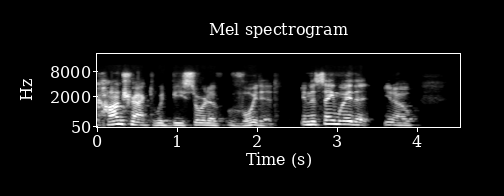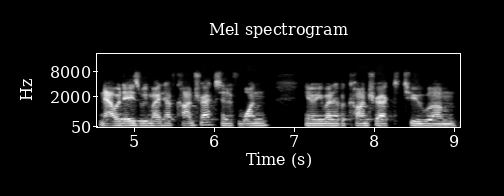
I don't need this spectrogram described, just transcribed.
contract would be sort of voided in the same way that you know nowadays we might have contracts and if one you know you might have a contract to um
